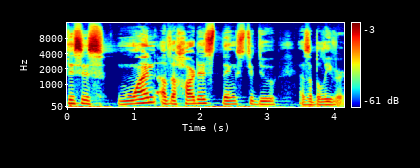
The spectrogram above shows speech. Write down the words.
this is one of the hardest things to do as a believer.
